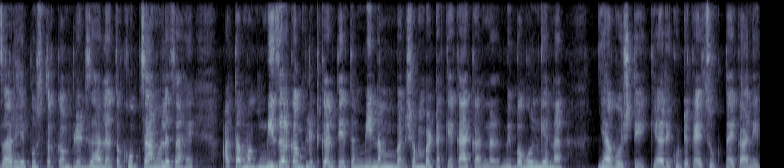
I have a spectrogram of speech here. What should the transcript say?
जर हे पुस्तक कंप्लीट झालं तर खूप चांगलंच आहे. आता मग मी जर कंप्लीट करते तर मी नंबर शंभर टक्के काय करणार? मी बघून घेणार ह्या गोष्टी की अरे कुठे काही चुकतं आहे का? आणि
